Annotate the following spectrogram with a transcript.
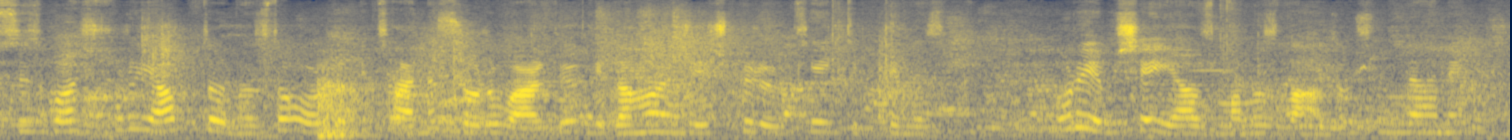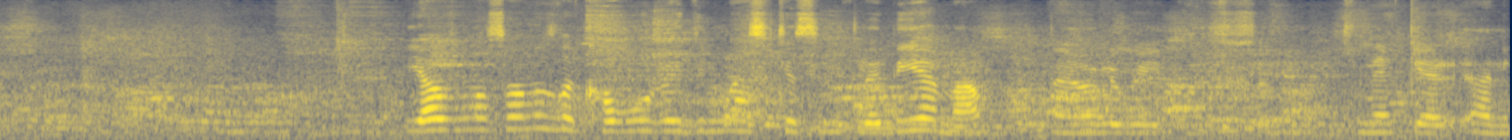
siz başvuru yaptığınızda orada bir tane soru var. Diyor ki daha önce hiçbir ülkeye gittiniz? Oraya bir şey yazmanız lazım. Şimdi hani yazmasanız da kabul edilmez kesinlikle diyemem. Yani öyle bir kime ger- hani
